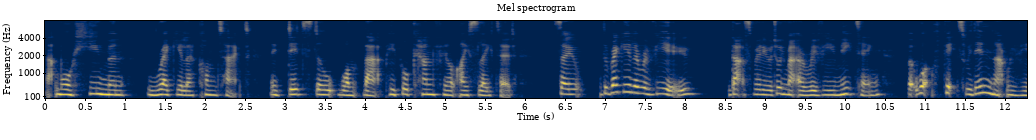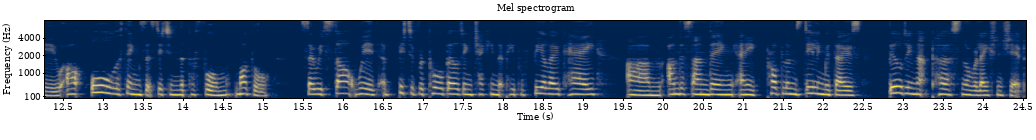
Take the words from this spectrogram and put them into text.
that more human, regular contact. They did still want that. People can feel isolated. So the regular review, that's really, we're talking about a review meeting, but what fits within that review are all the things that sit in the perform model. So we start with a bit of rapport building, checking that people feel okay, um, understanding any problems, dealing with those, building that personal relationship.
